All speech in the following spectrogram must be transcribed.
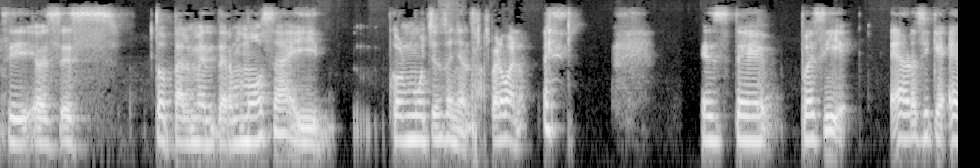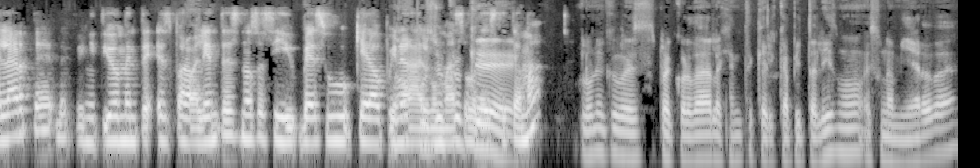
Sí, es, es totalmente hermosa y con mucha enseñanza. Pero bueno, este, pues sí, ahora sí que el arte definitivamente es para valientes. No sé si Besu quiera opinar No, pues algo más sobre este tema. Lo único es recordar a la gente que el capitalismo es una mierda.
